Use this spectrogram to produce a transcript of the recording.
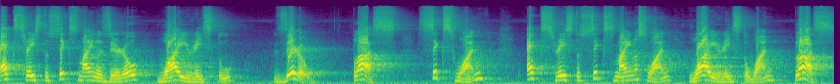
x raised to 6 minus 0, y raised to 0, plus 6, 1, x raised to 6 minus 1, y raised to 1, plus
